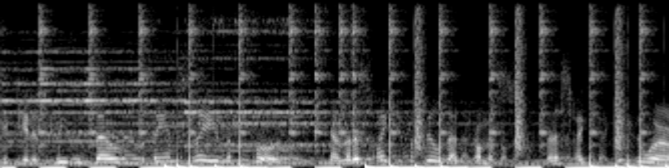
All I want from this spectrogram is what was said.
Dictators free themselves, but they enslave the people. Now let us fight to fulfill that promise. Let us fight to free the world,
